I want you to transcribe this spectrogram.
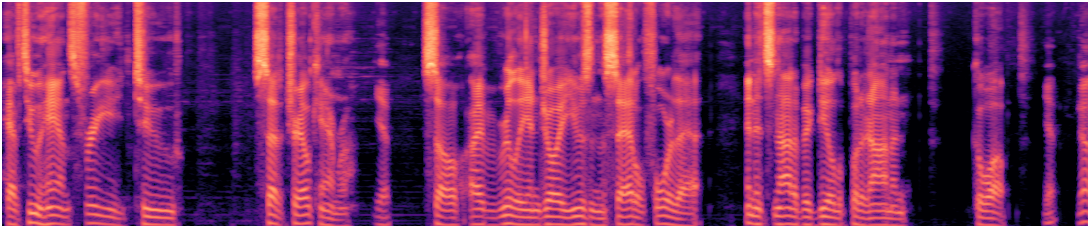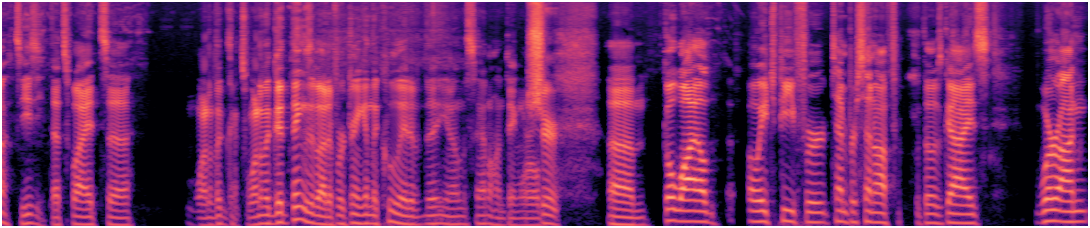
have two hands free to set a trail camera. So I really enjoy using the saddle for that, and it's not a big deal to put it on and go up. Yep. No, it's easy. That's why it's uh one of the that's one of the good things about it. If we're drinking the Kool Aid of the you know the saddle hunting world. Sure. Um, Go Wild OHP for ten percent off with those guys. We're on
